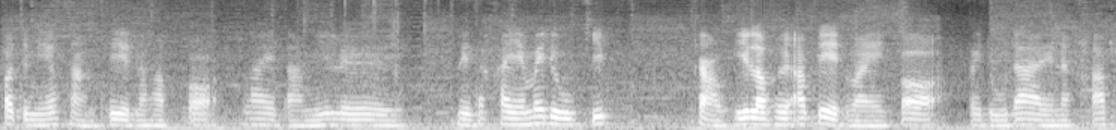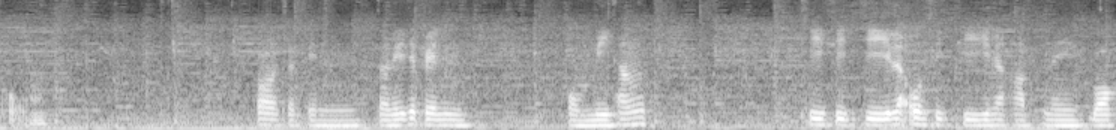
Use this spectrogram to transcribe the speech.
ก็จะมีทั้งสามเทพนะครับ ก็ไล่ตามนี้เลย หรือถ้าใครยังไม่ดูคลิปเก่าที่เราเคยอัปเดตไว้ก็ไปดูได้เลยนะครับผม ก็จะเป็นตอนนี้จะเป็น ผมมีทั้ง TCG และ OCG นะครับ ในบล็อก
